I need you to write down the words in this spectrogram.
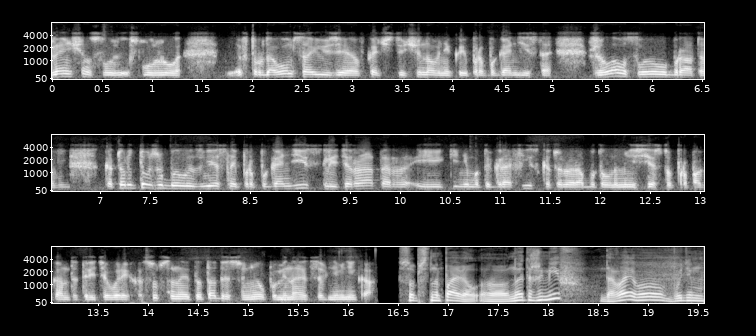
женщин, служила в Трудовом союзе в качестве чиновника и пропагандиста. Жила у своего брата, который тоже был известный пропагандист, литератор и кинематографист, который работал на Министерство пропаганды Третьего Рейха. Собственно, этот адрес у него упоминается в дневниках. Собственно, Павел, э, но это же миф. Давай его будем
